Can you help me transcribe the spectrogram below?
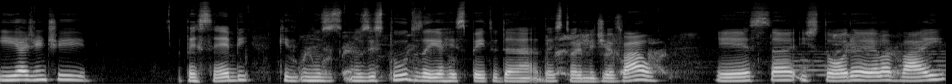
E a gente percebe que nos, nos estudos aí a respeito da, da história medieval, essa história ela vai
